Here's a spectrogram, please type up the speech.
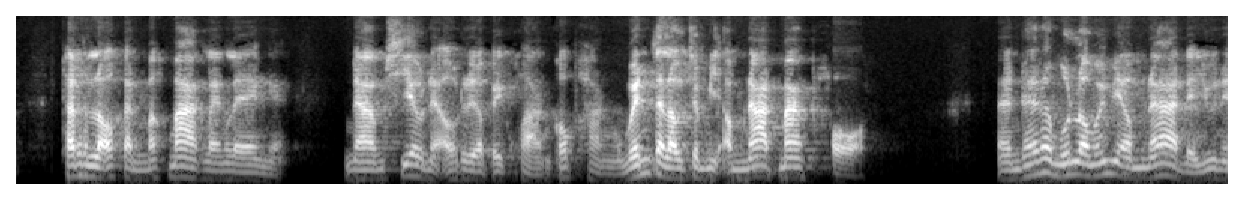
ำถ้าทะเลาะกันมาก ๆ แรงๆเนี่ยน้ำเชี่ยวเนี่ยเอาเรือไปขวางก็พัง เว้นแต่เราจะมีอำนาจมากพอแต่ถ้าสมมติเราไม่มีอำนาจเนี่ยอยู่ใน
